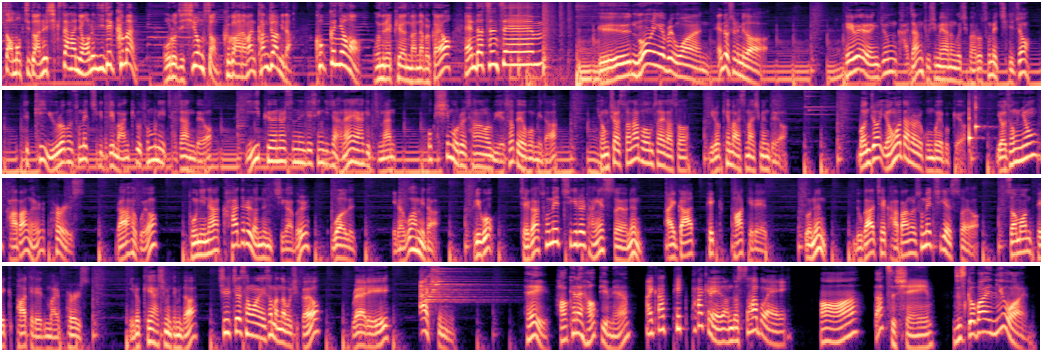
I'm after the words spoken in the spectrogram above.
써먹지도 않을 식상한 영어는 이제 그만. 오로지 실용성 그거 하나만 강조합니다. 코끝 영어. 오늘의 표현 만나볼까요? 앤더슨 쌤. Good morning everyone. 앤더슨입니다. 해외여행 중 가장 조심해야 하는 것이 바로 소매치기죠. 특히 유럽은 소매치기들이 많기로 소문이 자자한데요. 이 표현을 쓰는 일이 생기지 않아야 하겠지만 혹시 모를 상황을 위해서 배워봅니다. 경찰서나 보험사에 가서 이렇게 말씀하시면 돼요. 먼저 영어 단어를 공부해 볼게요. 여성용 가방을 purse라 하고요. 돈이나 카드를 넣는 지갑을 wallet이라고 합니다. 그리고 제가 소매치기를 당했어요는 I got pickpocketed 또는 누가 제 가방을 소매치기 했어요. Someone pickpocketed my purse. 이렇게 하시면 됩니다. 실제 상황에서 만나보실까요? Ready, action. Hey, how can I help you, ma'am? I got pickpocketed on the subway. Aw, that's a shame. Just go buy a new one.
